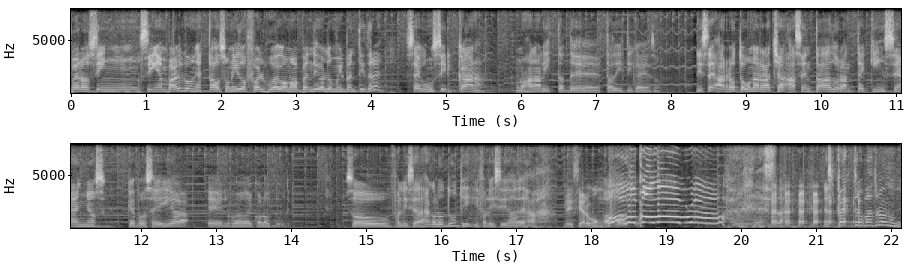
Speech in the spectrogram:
Pero sin, sin embargo, en Estados Unidos fue el juego más vendido del 2023, según Circana, unos analistas de estadística y eso. Dice, ha roto una racha asentada durante 15 años que poseía el juego de Call of Duty. So, felicidades a Call of Duty y felicidades a... Le hicieron un... ¡Oh, Espectro Patronum.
